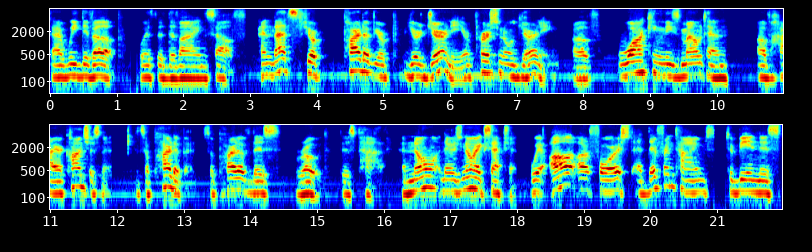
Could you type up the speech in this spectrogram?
that we develop with the divine self. And that's your part of your your journey, your personal journey of walking these mountain of higher consciousness. It's a part of it. It's a part of this road, this path. And no, there's no exception. We all are forced at different times to be in this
